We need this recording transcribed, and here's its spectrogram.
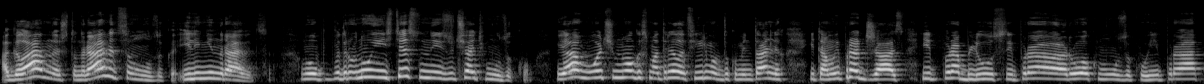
А главное, что нравится музыка или не нравится. Ну, ну и, естественно, изучать музыку. Я очень много смотрела фильмов документальных, и там и про джаз, и про блюз, и про рок-музыку, и про...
